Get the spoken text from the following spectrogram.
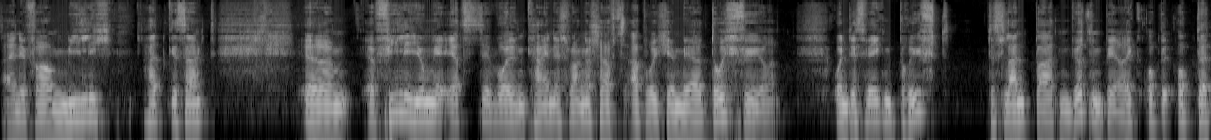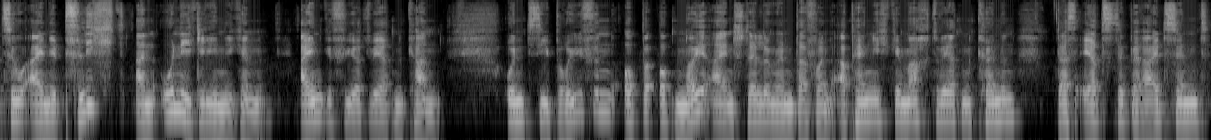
eine Frau Mielich, hat gesagt, ähm, viele junge Ärzte wollen keine Schwangerschaftsabbrüche mehr durchführen. Und deswegen prüft das Land Baden-Württemberg, ob, ob dazu eine Pflicht an Unikliniken eingeführt werden kann. Und sie prüfen, ob, ob Neueinstellungen davon abhängig gemacht werden können, dass Ärzte bereit sind,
